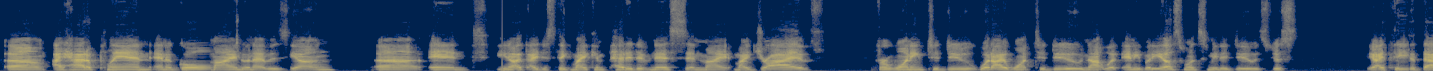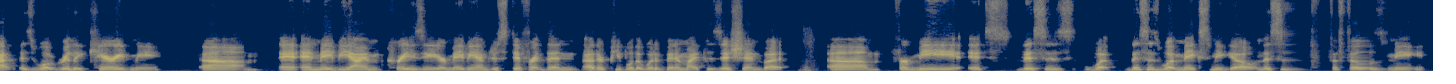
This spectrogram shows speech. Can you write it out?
Um, I had a plan and a goal in mind when I was young, uh, and you know I, I, just think my competitiveness and my my drive for wanting to do what i want to do not what anybody else wants me to do is just yeah i think that that is what really carried me um, and, and, maybe i'm crazy or maybe i'm just different than other people that would have been in my position but um, for me it's this is what this is what makes me go and this is fulfills me.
